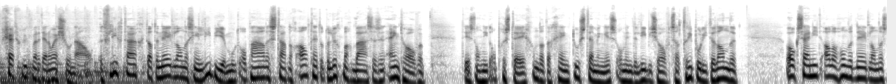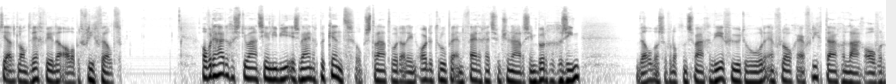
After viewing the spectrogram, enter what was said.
Gert Kluk met het NOS-journaal. Het vliegtuig dat de Nederlanders in Libië moet ophalen... staat nog altijd op de luchtmachtbasis in Eindhoven. Het is nog niet opgestegen omdat er geen toestemming is... om in de Libische hoofdstad Tripoli te landen. Ook zijn niet alle 100 Nederlanders die uit het land weg willen al op het vliegveld. Over de huidige situatie in Libië is weinig bekend. Op straat worden alleen ordentroepen en veiligheidsfunctionarissen in Burger gezien. Wel was er vanochtend zwaar geweervuur te horen en vlogen er vliegtuigen laag over.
